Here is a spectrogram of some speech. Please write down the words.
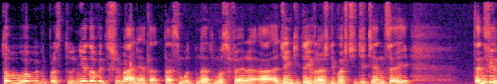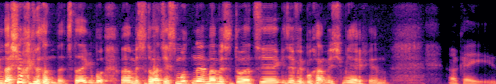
to byłoby po prostu nie do wytrzymania, ta, ta smutna atmosfera. A, a dzięki tej wrażliwości dziecięcej ten film da się oglądać, tak? Bo mamy sytuacje smutne, mamy sytuacje, gdzie wybuchamy śmiechem. Okej.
